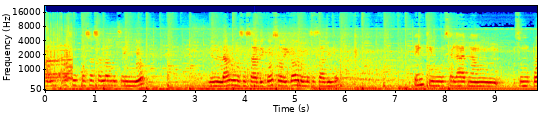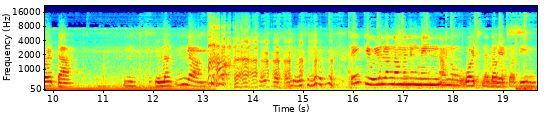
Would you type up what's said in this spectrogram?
Buong pusong pasasalamat sa inyo. Yun lang ang masasabi ko. So, ikaw, ano masasabi mo? Thank you sa lahat ng sumuporta. Hmm. Yun lang. Yun lang. Short but ano. Thank you. Yun lang naman yung main ano words na dapat Yes. sabihin.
